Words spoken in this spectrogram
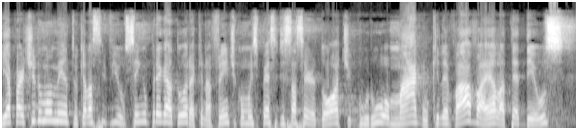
E a partir do momento que ela se viu sem o pregador aqui na frente, como uma espécie de sacerdote, guru ou mago que levava ela até Deus,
